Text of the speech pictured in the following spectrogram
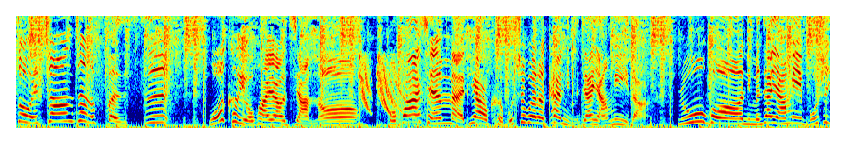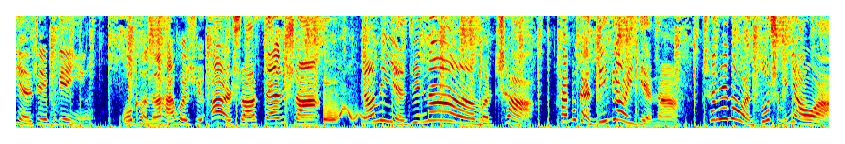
作为张震的粉丝，我可有话要讲哦。我花钱买票可不是为了看你们家杨幂的。我可能还会去二刷、三刷。杨幂演技那么差，还不敢低调一点呢？成天到晚作什么妖啊？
